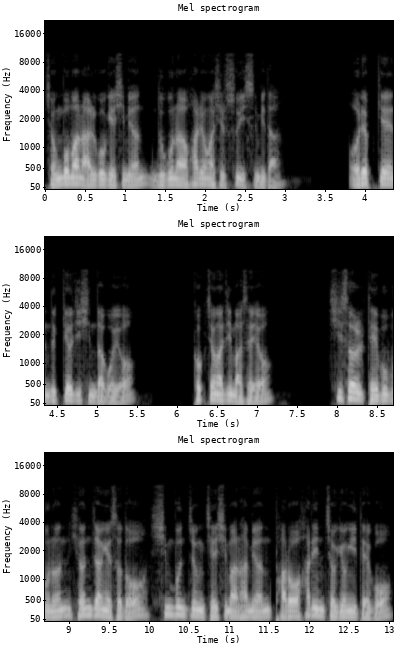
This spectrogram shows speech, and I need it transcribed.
정보만 알고 계시면 누구나 활용하실 수 있습니다. 어렵게 느껴지신다고요? 걱정하지 마세요. 시설 대부분은 현장에서도 신분증 제시만 하면 바로 할인 적용이 되고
